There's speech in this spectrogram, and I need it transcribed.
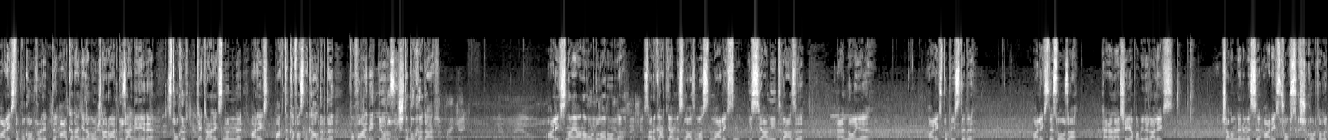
Alex topu kontrol etti. Arkadan gelen oyuncular var. Güzel bir yere. Stoker tekrar Alex'in önüne. Alex baktı kafasını kaldırdı. Faal bekliyoruz. İşte bu kadar. Alex'in ayağına vurdular orada. Sarı kart gelmesi lazım aslında. Alex'in isyanı itirazı. Endoye. Alex topu istedi. Alex de Souza. Her an her şey yapabilir Alex. Çalım denemesi. Alex çok sıkışık ortalık.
